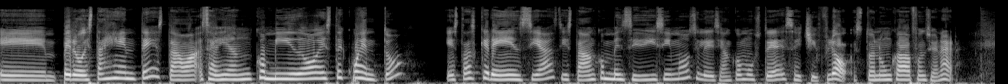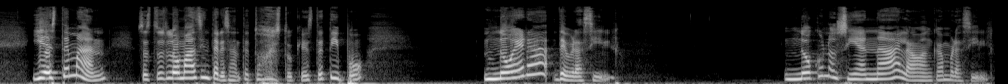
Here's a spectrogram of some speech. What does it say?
Em, pero esta gente estaba, se habían comido este cuento, estas creencias, y estaban convencidísimos y le decían como usted se chifló, esto nunca va a funcionar. Y este man, esto es lo más interesante de todo esto, que este tipo no era de Brasil, no conocía nada de la banca en Brasil.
